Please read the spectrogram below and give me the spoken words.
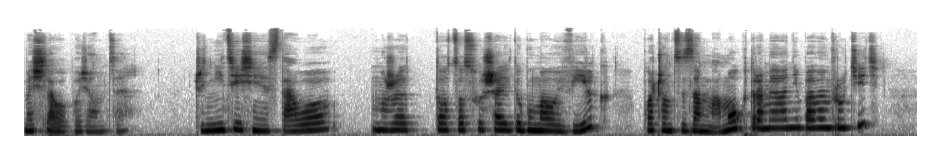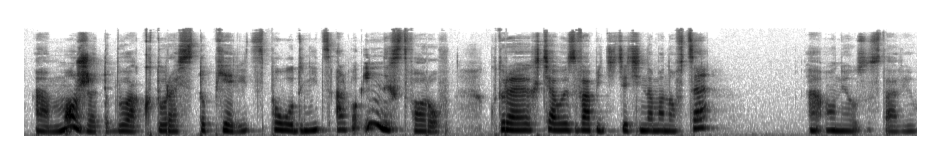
Myślał o poziomce. Czy nic jej się nie stało? Może to, co słyszeli, to był mały wilk, płaczący za mamą, która miała niebawem wrócić? A może to była któraś z topielic, południc albo innych stworów, które chciały zwabić dzieci na manowce? A on ją zostawił.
